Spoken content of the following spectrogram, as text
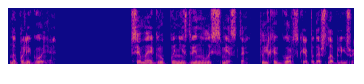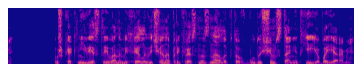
На полигоне». Вся моя группа не сдвинулась с места, только Горская подошла ближе. Уж как невеста Ивана Михайловича она прекрасно знала, кто в будущем станет ее боярами.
